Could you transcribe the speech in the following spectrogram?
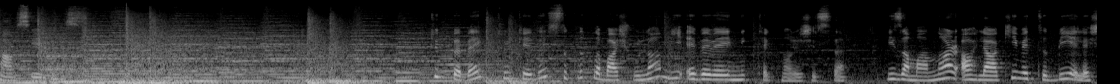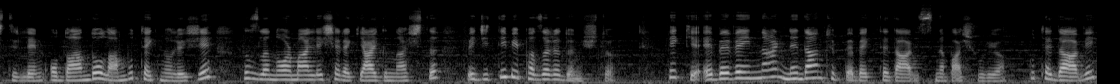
tavsiye ederiz. Tüp bebek Türkiye'de sıklıkla başvurulan bir ebeveynlik teknolojisi. Bir zamanlar ahlaki ve tıbbi eleştirilerin odağında olan bu teknoloji hızla normalleşerek yaygınlaştı ve ciddi bir pazara dönüştü. Peki ebeveynler neden tüp bebek tedavisine başvuruyor? Bu tedavi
